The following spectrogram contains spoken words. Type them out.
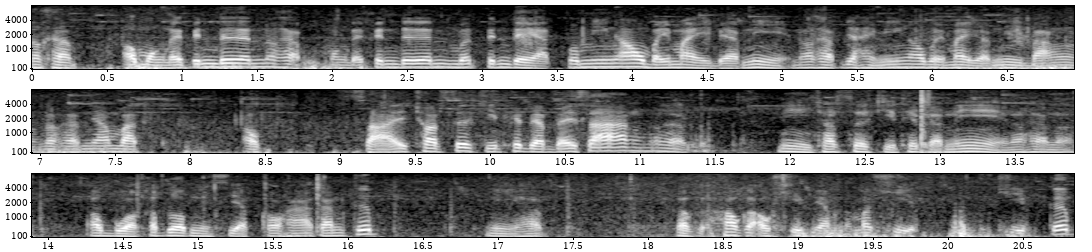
นะครับ เอาหมองใดเป็นเดินนะครับหมองใดเป็นเดินเบิดเป็นแดดบ่มีเงาใบใหม่แบบนี้นะครับอย่าให้มีเงาใบใหม่แบบนี้บังนะครับยามวัดเอาสายช็อตเซอร์กิตเฮ็ดแบบใดสร้างนะครับนี่ช็อตเซอร์กิตเฮ็ดแบบนี้นะครับเนาะเอาบวกกับลบนี่เสียบเข้าหากันกึบนี่ครับเราเขาก็เอาขีดแอมมาขีดขีดกึบ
